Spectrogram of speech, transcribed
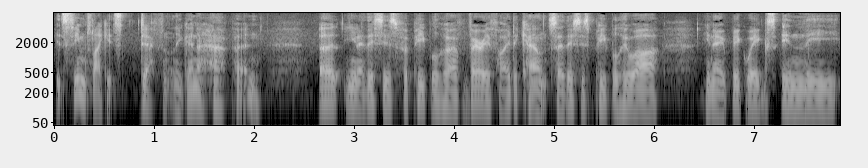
It seems like it's definitely going to happen. Uh, you know, this is for people who have verified accounts. So this is people who are, you know, bigwigs in the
